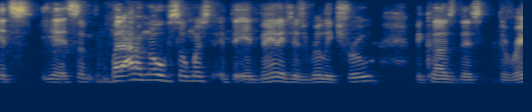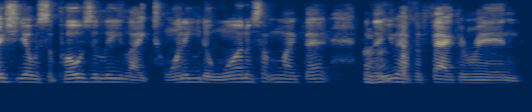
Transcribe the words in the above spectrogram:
it's yeah, it's a but I don't know so much if the advantage is really true because this the ratio is supposedly like 20 to 1 or something like that. But uh-huh. then you have to factor in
